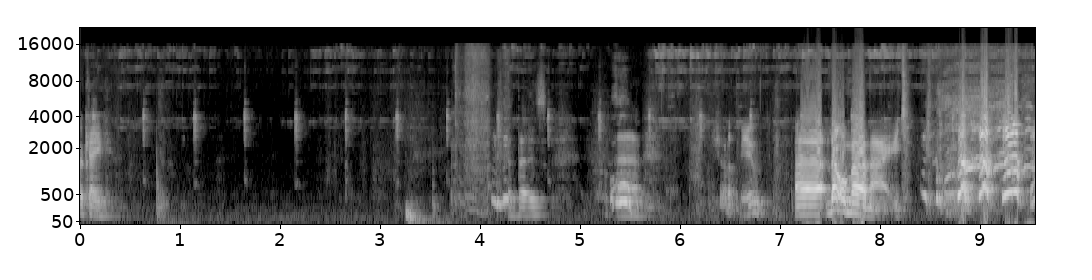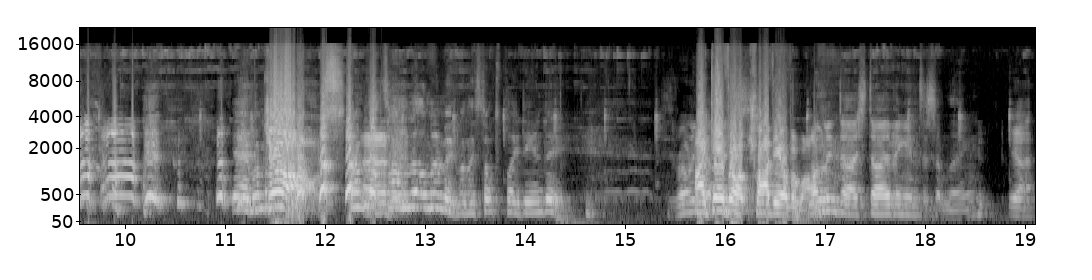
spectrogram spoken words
okay. Those. Uh, Shut up, you. Uh, Little Mermaid. Yeah, remember, Jaws. remember that time in Little Mermaid when they stopped to play D and D? rolling I dice. give up. Try the other one. Rolling dice, diving into something. yeah.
